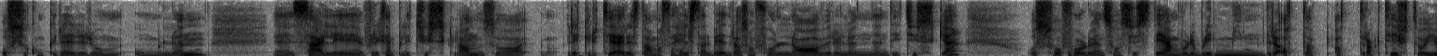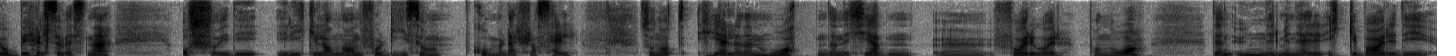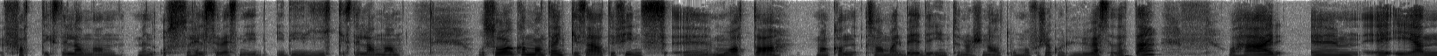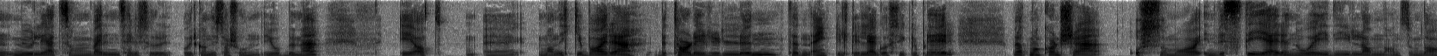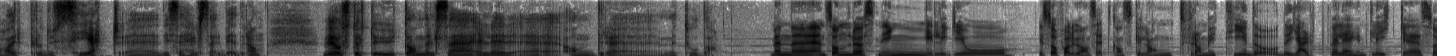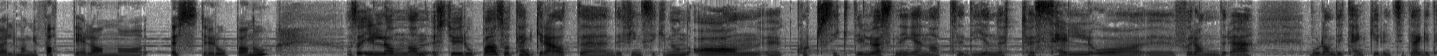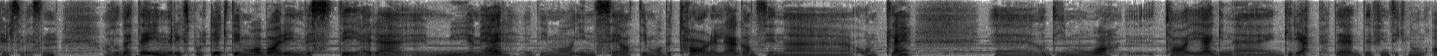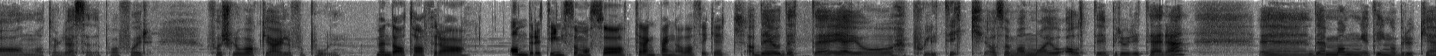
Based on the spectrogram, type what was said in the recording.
også konkurrerer om, om lønn. Eh, særlig f.eks. i Tyskland så rekrutteres da masse helsearbeidere som får lavere lønn enn de tyske. Og så får du en sånn system hvor det blir mindre attraktivt å jobbe i helsevesenet, også i de rike landene, for de som kommer derfra selv. Sånn at hele den måten denne kjeden uh, foregår på nå, den underminerer ikke bare de fattigste landene, men også helsevesenet i, i de rikeste landene. Og så kan man tenke seg at det fins eh, måter man kan samarbeide internasjonalt om å forsøke å løse dette. Og her eh, er en mulighet som Verdens helseorganisasjon jobber med, er at eh, man ikke bare betaler lønn til den enkelte lege og sykepleier, men at man kanskje også må investere noe i de landene som da har produsert eh, disse helsearbeiderne. Ved å støtte utdannelse eller eh, andre metoder. Men eh, en sånn løsning ligger jo i så fall uansett ganske langt fram i tid, og det hjelper vel egentlig ikke så veldig mange fattige land og Øst-Europa nå. Altså I landene øst i Europa så tenker jeg at eh, det finnes ikke noen annen uh, kortsiktig løsning enn at de er nødt til selv å uh, forandre hvordan de tenker rundt sitt eget helsevesen. Altså Dette er innenrikspolitikk. De må bare investere mye mer. De må innse at de må betale legene sine ordentlig. Og de må ta egne grep. Det, det finnes ikke noen annen måte å løse det på for, for Slovakia eller for Polen men da ta fra andre ting som også trenger penger, da sikkert? Ja, det er jo, dette er jo politikk. Altså man må jo alltid prioritere. Eh, det er mange ting å bruke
